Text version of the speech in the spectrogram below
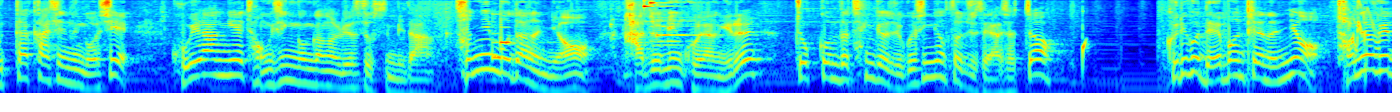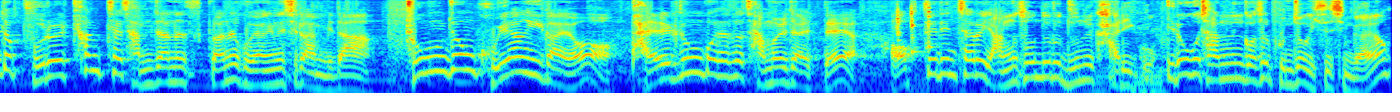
부탁하시는 것이 고양이의 정신 건강을 위해서 좋습니다. 손님보다는요 가족인 고양이를 조금 더 챙겨주고 신경 써주세요. 아셨죠? 그리고 네 번째는요, 저녁에도 불을 켠 채 잠자는 습관을 고양이는 싫어합니다. 종종 고양이가요, 밝은 곳에서 잠을 잘 때 엎드린 채로 양손으로 눈을 가리고 이러고 자는 것을 본 적 있으신가요?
